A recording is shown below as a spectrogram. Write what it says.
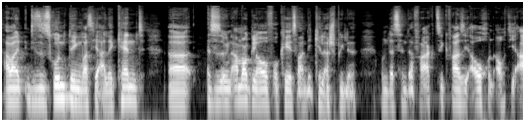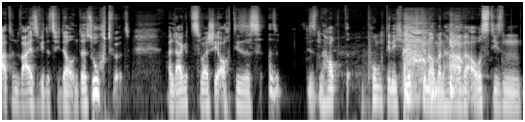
Aber dieses Grundding, was ihr alle kennt, äh, es ist irgendein Amoklauf, okay, es waren die Killerspiele. Und das hinterfragt sie quasi auch und auch die Art und Weise, wie das wieder untersucht wird. Weil da gibt es zum Beispiel auch dieses, also diesen Hauptpunkt, den ich mitgenommen habe aus diesem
